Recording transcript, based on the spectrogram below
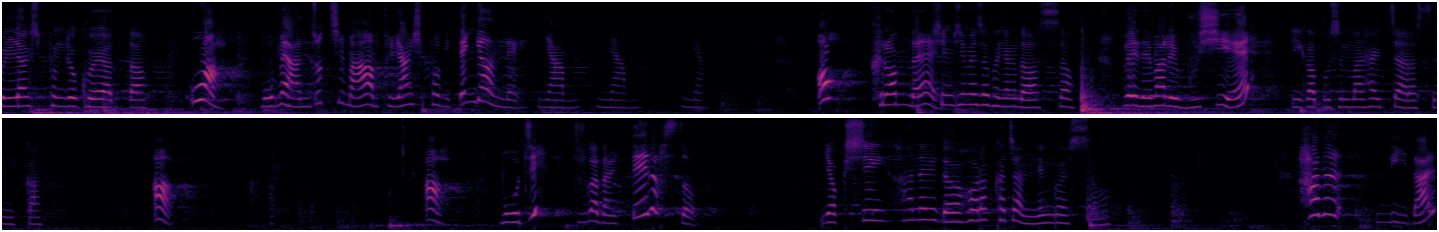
불량식품 좀 구해왔다. 우와, 몸에 안 좋지만 불량식품이 땡겨왔네. 냠, 냠, 냠. 어? 그런데 심심해서 그냥 나왔어. 왜 내 말을 무시해? 네가 무슨 말 할지 알았으니까. 아, 아, 아, 뭐지? 누가 날 때렸어. 역시 하늘이 널 허락하지 않는 거였어. 하늘이 날?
